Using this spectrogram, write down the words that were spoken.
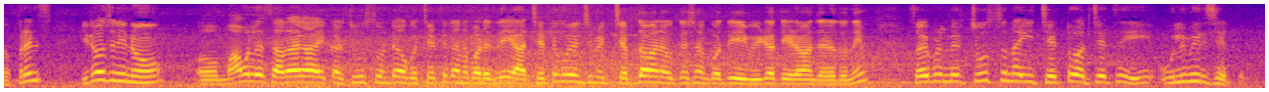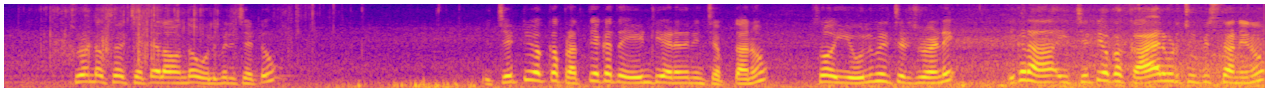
సో ఫ్రెండ్స్ ఈరోజు నేను మామూలుగా సరదాగా ఇక్కడ చూస్తుంటే ఒక చెట్టు కనబడింది. ఆ చెట్టు గురించి మీకు చెప్దామనే ఉద్దేశం కొద్దీ ఈ వీడియో తీయడం జరుగుతుంది. సో ఇప్పుడు మీరు చూస్తున్న ఈ చెట్టు వచ్చేసి ఉలిమిరి చెట్టు. చూడండి ఒకసారి చెట్టు ఎలా ఉందో ఉలిమిరి చెట్టు. ఈ చెట్టు యొక్క ప్రత్యేకత ఏంటి అనేది నేను చెప్తాను. సో ఈ ఉలిమిరి చెట్టు చూడండి. ఇక్కడ ఈ చెట్టు యొక్క కాయలు కూడా చూపిస్తాను నేను.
